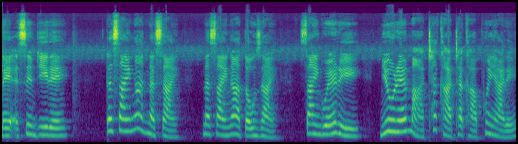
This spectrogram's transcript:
လည်းအဆင်ပြေတယ်။တစ်ဆိုင်ကနှစ်ဆိုင်နှစ်ဆိုင်ကသုံးဆိုင်ဆိုင်ခွဲတွေ မြို့ထဲမှာထက်ခါထက်ခါဖွင့်ရတယ်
